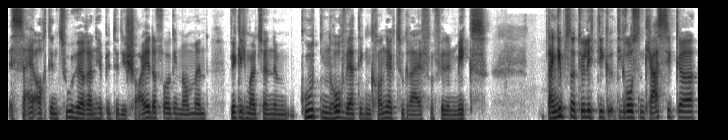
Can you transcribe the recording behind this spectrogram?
es sei auch den Zuhörern hier bitte die Scheue davor genommen, wirklich mal zu einem guten, hochwertigen Cognac zu greifen für den Mix. Dann gibt es natürlich die, die großen Klassiker,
